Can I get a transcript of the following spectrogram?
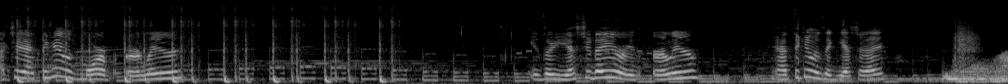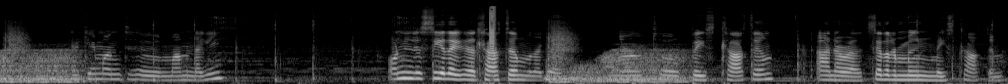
Actually, I think it was more of earlier. Either yesterday or earlier. I think it was like yesterday. I came on to. I wanted to see like a costume, like a Naruto-based costume, and a Sailor Moon-based costume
